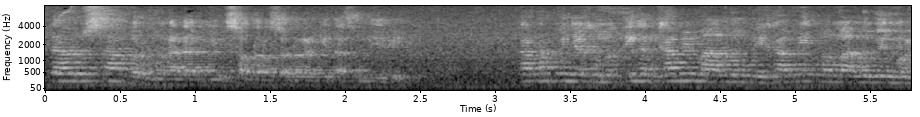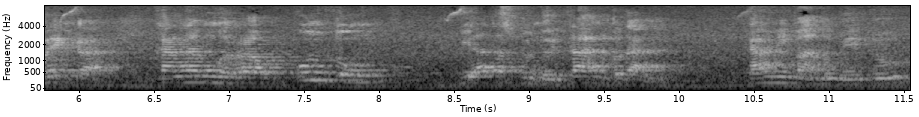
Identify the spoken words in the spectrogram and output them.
Kita harus sabar menghadapi saudara-saudara kita sendiri. Karena punya kepentingan kami maklumi kami memaklumi mereka karena meraup untung di atas penderitaan petani kami maklum itu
